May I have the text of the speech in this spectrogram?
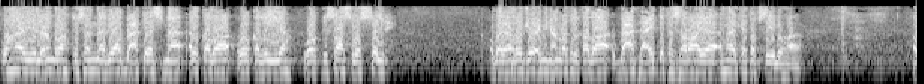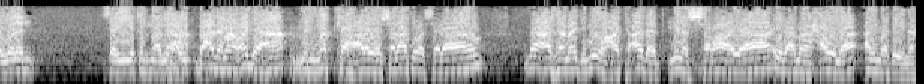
وهذه العمرة تسمى بأربعة أسماء القضاء والقضية والقصاص والصلح. وبعد الرجوع من عمرة القضاء بعث عدة سرايا هاك تفصيلها. أولا سرية ابن أبي بعدما رجع من مكة عليه الصلاة والسلام بعث مجموعة عدد من السرايا إلى ما حول المدينة.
